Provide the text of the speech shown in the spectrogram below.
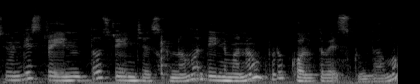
చూడండి స్ట్రెయిన్తో స్ట్రెయిన్ చేసుకున్నాము. దీన్ని మనం ఇప్పుడు కొలత వేసుకుందాము.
